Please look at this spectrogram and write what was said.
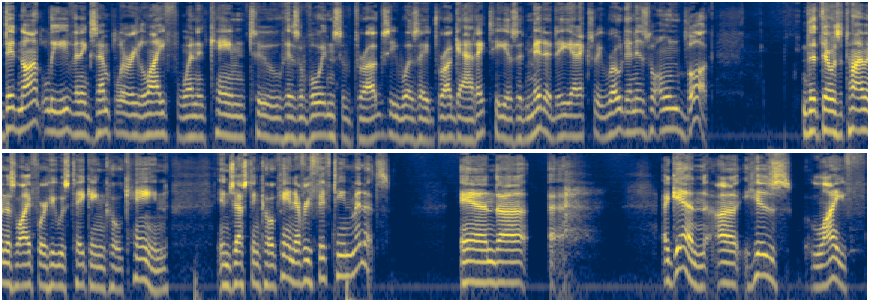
did not leave an exemplary life when it came to his avoidance of drugs. He was a drug addict. He has admitted, he actually wrote in his own book that there was a time in his life where he was taking cocaine, ingesting cocaine every 15 minutes. And uh, again, uh, his life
